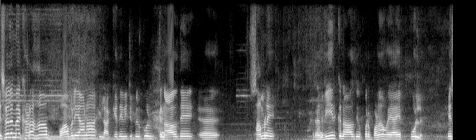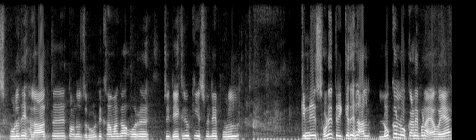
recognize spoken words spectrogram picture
ਇਸ ਵੇਲੇ ਮੈਂ ਖੜਾ ਹਾਂ ਬਾਬਲਿਆਣਾ ਇਲਾਕੇ ਦੇ ਵਿੱਚ, ਬਿਲਕੁਲ ਕਨਾਲ ਦੇ ਸਾਹਮਣੇ, ਰਣਵੀਰ ਕਨਾਲ ਦੇ ਉੱਪਰ ਬਣਾ ਹੋਇਆ ਇਹ ਪੁਲ। ਇਸ ਪੁਲ ਦੇ ਹਾਲਾਤ ਤੁਹਾਨੂੰ ਜ਼ਰੂਰ ਦਿਖਾਵਾਂਗਾ ਔਰ ਤੁਸੀਂ ਦੇਖ ਰਹੇ ਹੋ ਕਿ ਇਸ ਵੇਲੇ ਪੁਲ ਕਿੰਨੇ ਸੋਹਣੇ ਤਰੀਕੇ ਦੇ ਨਾਲ ਲੋਕਲ ਲੋਕਾਂ ਨੇ ਬਣਾਇਆ ਹੋਇਆ ਹੈ।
